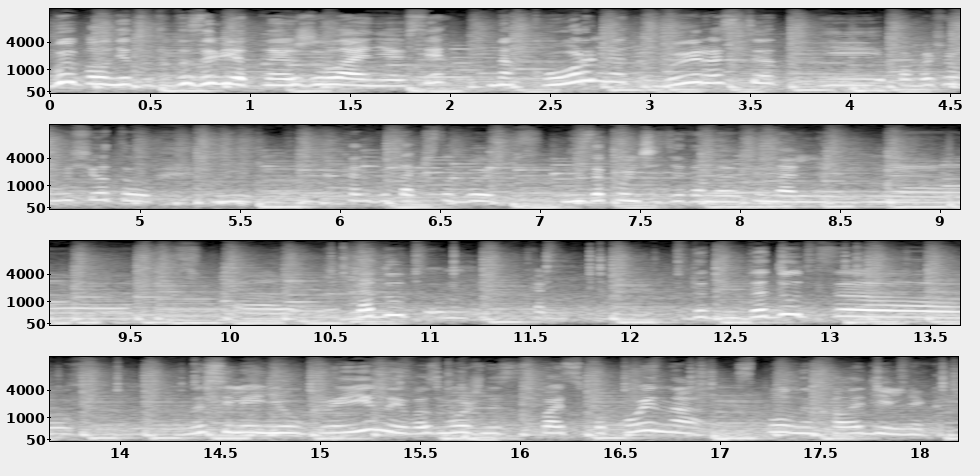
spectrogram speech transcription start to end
выполнят вот это заветное желание всех, накормят, вырастят, и по большому счету, как бы так, чтобы не закончить это на финальной, э, дадут м, как бы, д- дадут э, населению Украины возможность спать спокойно с полным холодильником.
